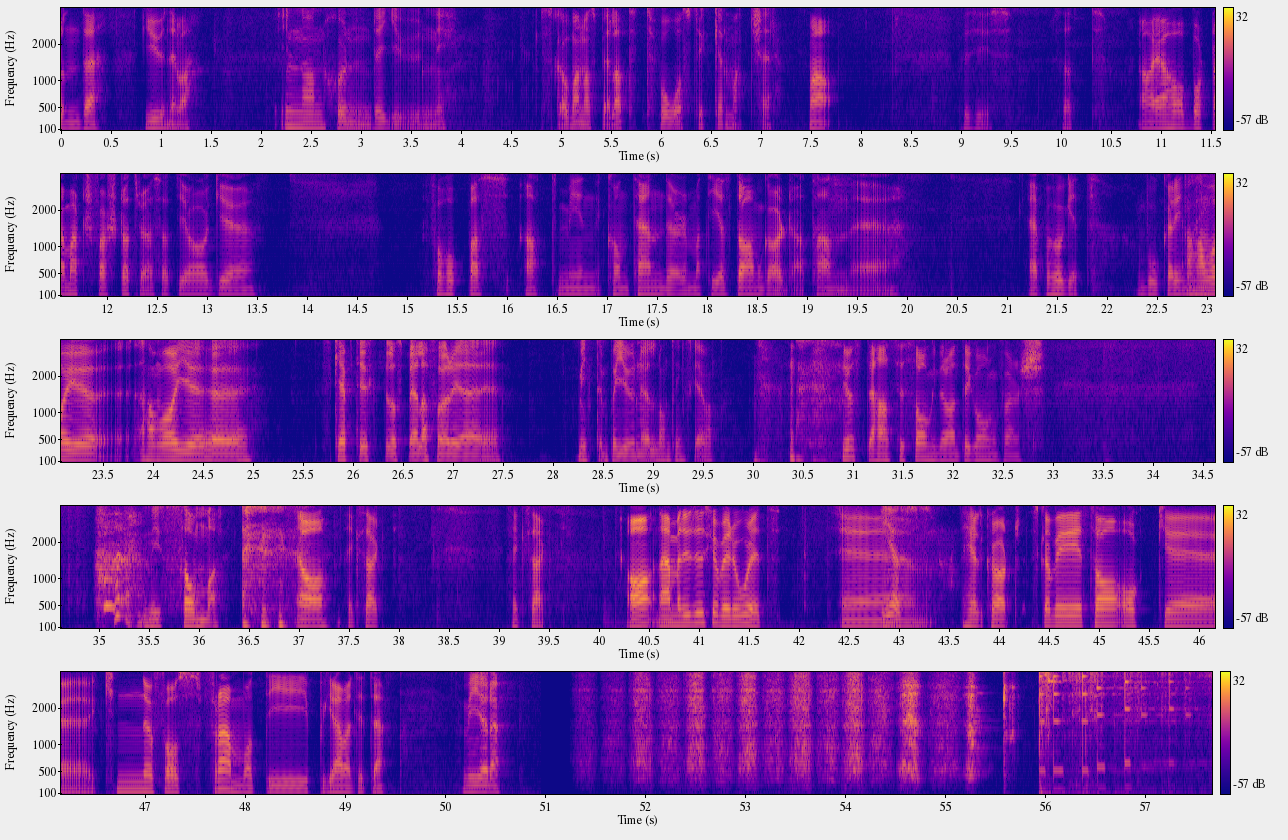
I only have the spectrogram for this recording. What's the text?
juni va? Innan 7 juni ska man ha spelat två stycken matcher. Ja, precis. Så att, ja, jag har bortamatch första tror jag, så att jag eh, får hoppas att min contender Mattias Damgard, att han eh, är på hugget och bokar in Ja, mig. han var ju, han var ju eh, skeptisk till att spela för eh, mitten på juni eller någonting skrev han. Just det, hans säsong drar inte igång förrän Midsommar. Ja, exakt. Exakt. Ja, nej men det, ska bli roligt. Eh, Yes. Helt klart. Ska vi ta och eh, knuffa oss framåt i programmet lite? Vi gör det.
